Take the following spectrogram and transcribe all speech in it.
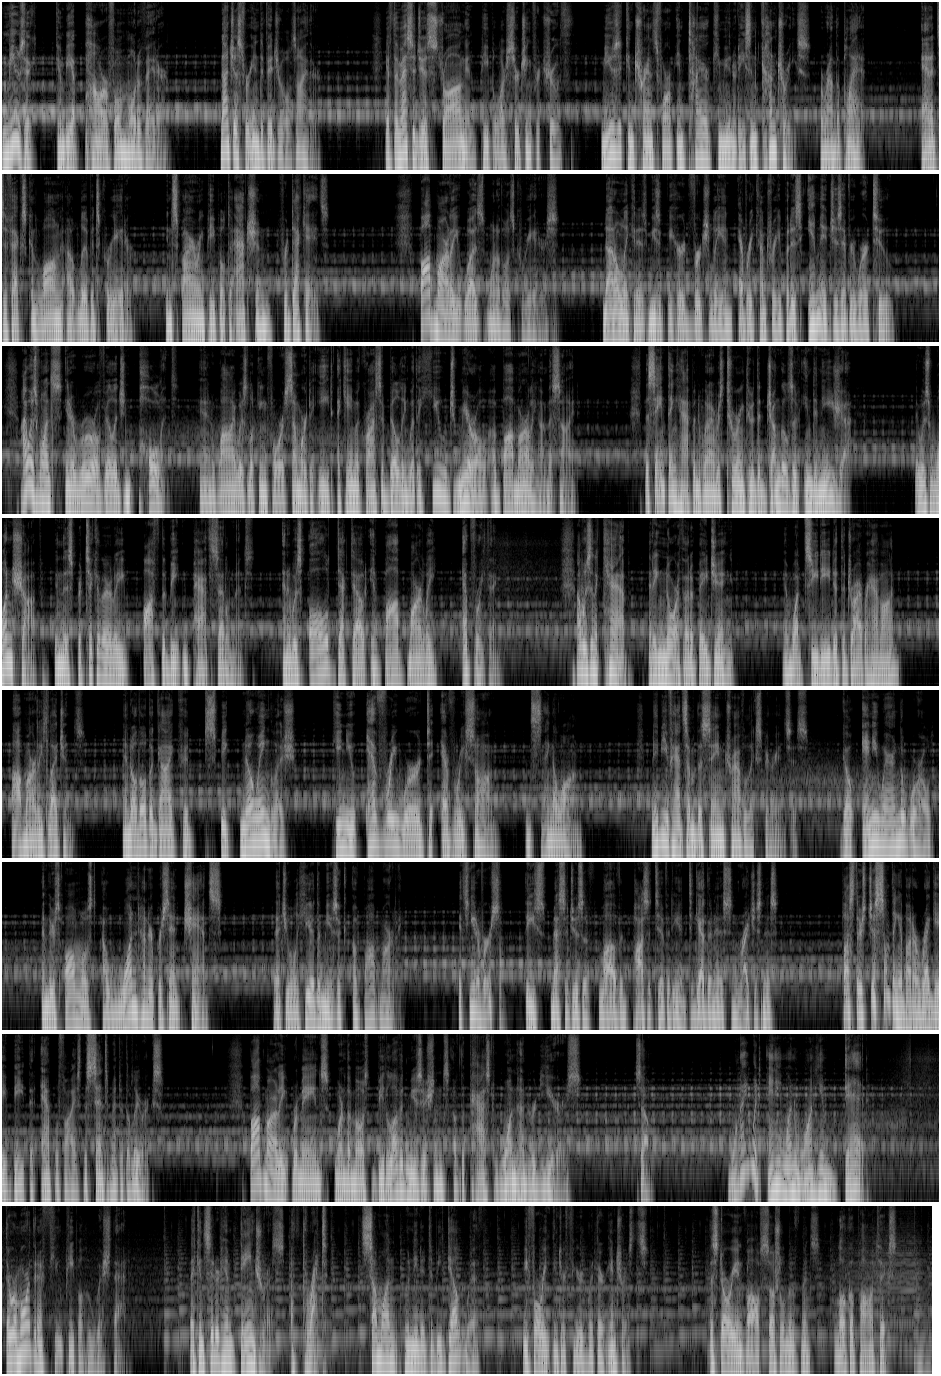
Music can be a powerful motivator, not just for individuals either. If the message is strong and people are searching for truth, music can transform entire communities and countries around the planet. And its effects can long outlive its creator, inspiring people to action for decades. Bob Marley was one of those creators. Not only can his music be heard virtually in every country, but his image is everywhere too. I was once in a rural village in Poland, and while I was looking for somewhere to eat, I came across a building with a huge mural of Bob Marley on the side. The same thing happened when I was touring through the jungles of Indonesia. There was one shop in this particularly off the beaten path settlement, and it was all decked out in Bob Marley everything. I was in a cab heading north out of Beijing, and what CD did the driver have on? Bob Marley's Legends. And although the guy could speak no English, he knew every word to every song and sang along. Maybe you've had some of the same travel experiences. Go anywhere in the world, and there's almost a 100% chance that you will hear the music of Bob Marley. It's universal, these messages of love and positivity and togetherness and righteousness. Plus, there's just something about a reggae beat that amplifies the sentiment of the lyrics. Bob Marley remains one of the most beloved musicians of the past 100 years. So, why would anyone want him dead? There were more than a few people who wished that. They considered him dangerous, a threat, someone who needed to be dealt with before he interfered with their interests. The story involves social movements, local politics,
